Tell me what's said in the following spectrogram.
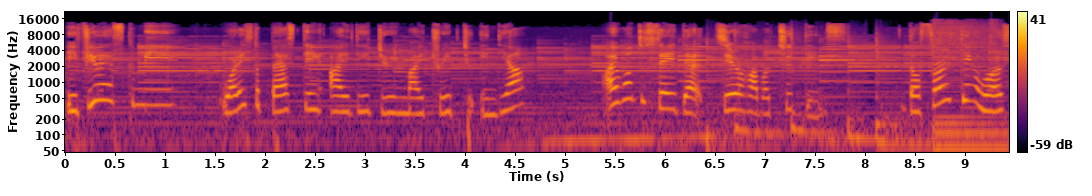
If you ask me what is the best thing I did during my trip to India, I want to say that there are about two things. The first thing was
